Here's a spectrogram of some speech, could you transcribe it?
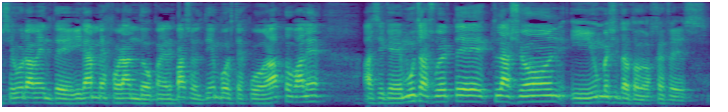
seguramente irán mejorando con el paso del tiempo este juegazo, ¿vale? Así que mucha suerte, Clash On y un besito a todos, jefes.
